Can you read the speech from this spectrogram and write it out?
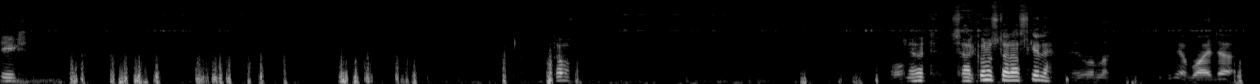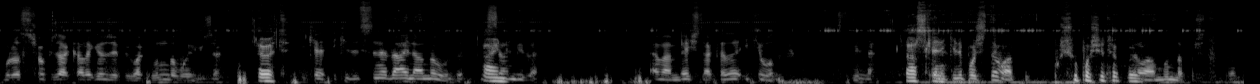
Değil. Tamam. Evet. Serkan Usta rastgele. Eyvallah. Dedim ya bu ayda burası çok güzel karagöz yapıyor. Bak bunun da boyu güzel. Evet. İki, ikisine de aynı anda vurdu. Aynen. Sen bir ben. Hemen 5 dakikada iki balık. Bismillah. Rastgele. Seninkini poşete mi attın? Şu poşete koy. Tamam bunu da poşete koyalım.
